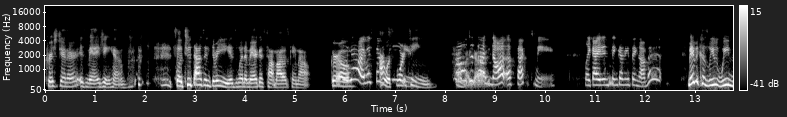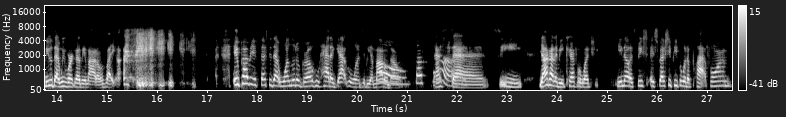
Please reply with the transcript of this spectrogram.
kris jenner is managing him so 2003 is when america's top models came out girl Oh yeah, I was 13. i was 14 Oh How my did that not affect me? Like I didn't think anything of it. maybe because we we knew that we weren't going to be models like it probably affected that one little girl who had a gap who wanted to be a model though Oh, that's sad. That's sad. See, y'all gotta be careful what you, you know, especially especially people with a platform.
